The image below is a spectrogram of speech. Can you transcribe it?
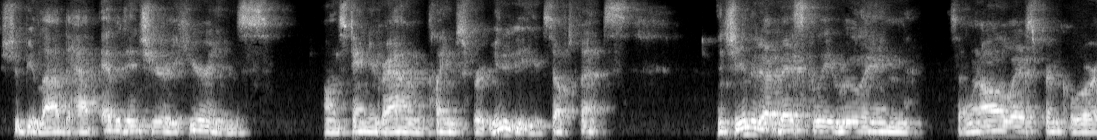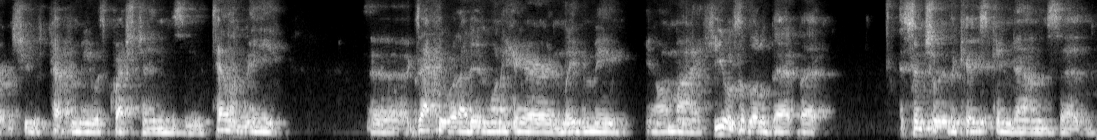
should be allowed to have evidentiary hearings on stand your ground claims for immunity and self defense. And she ended up basically ruling. So I went all the way to Supreme Court, and she was peppering me with questions and telling me uh, exactly what I didn't want to hear, and leaving me, you know, on my heels a little bit. But essentially, the case came down and said,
